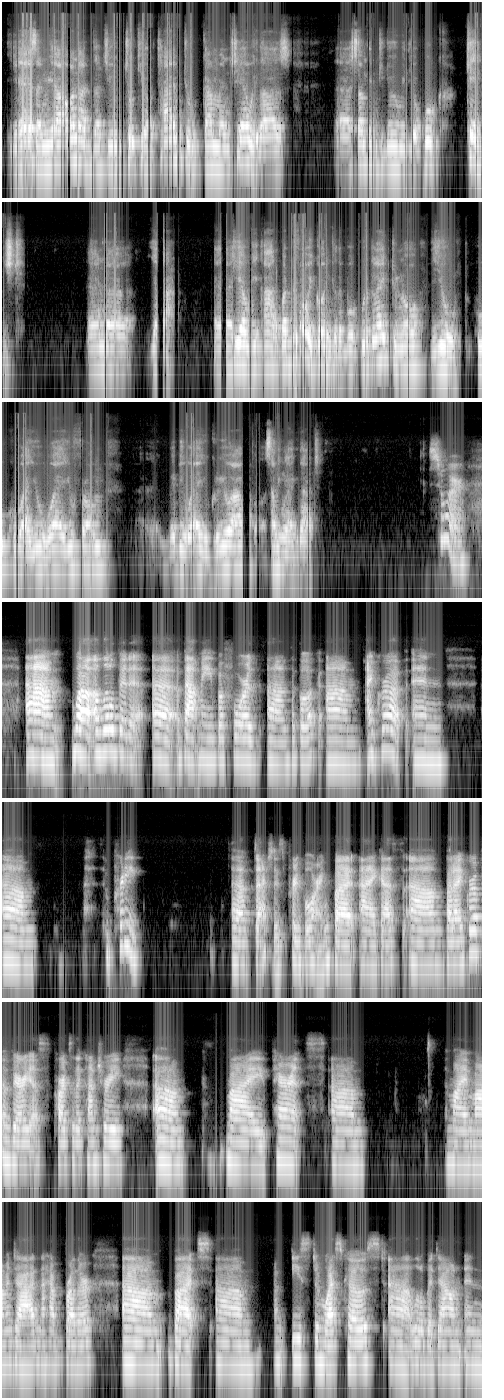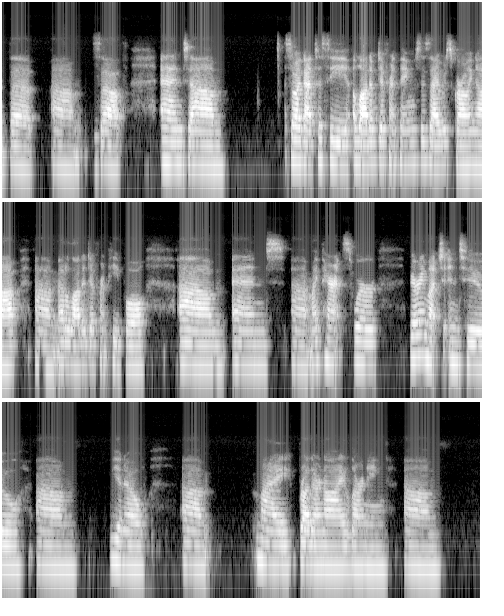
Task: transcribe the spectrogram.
Yes, and we are honored that you took your time to come and share with us uh, something to do with your book, Caged. And uh, yeah, uh, here we are. But before we go into the book, we'd like to know you. Who, who are you? Where are you from? Maybe where you grew up, something like that. Sure. Um, well, a little bit uh, about me before uh, the book. Um, I grew up in um, pretty. Uh, actually, it's pretty boring, but I guess. Um, but I grew up in various parts of the country. Um, my parents, um, my mom and dad, and I have a brother um, but um, east and west coast, uh, a little bit down in the um, south, and um, so I got to see a lot of different things as I was growing up. Um, met a lot of different people, um, and uh, my parents were very much into, you know, my brother and I learning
